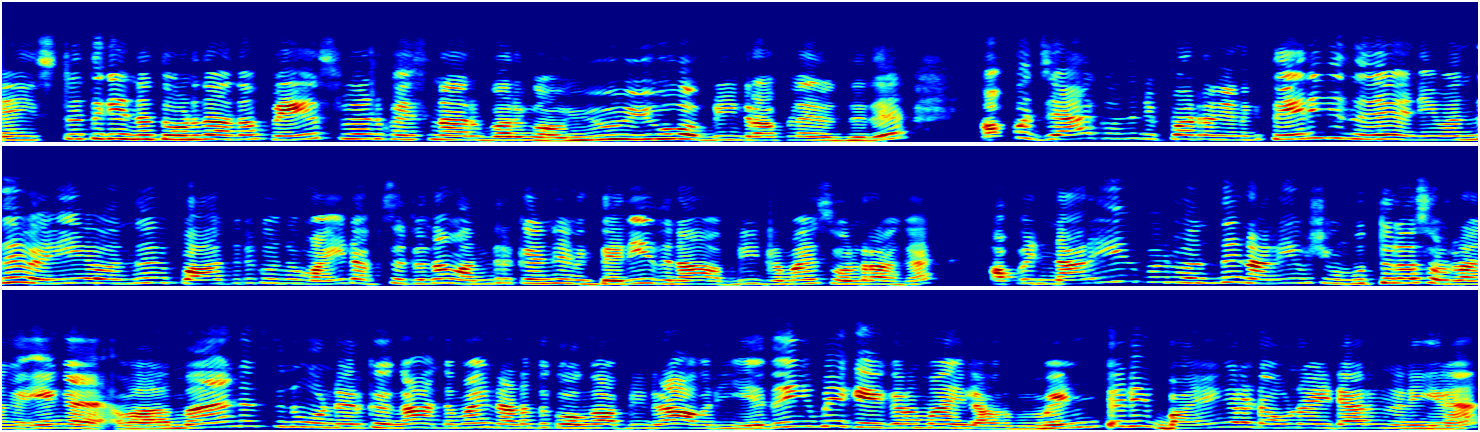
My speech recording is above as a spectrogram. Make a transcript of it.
என் இஷ்டத்துக்கு என்ன தோணுதோ அதான் பேசுவேன்னு பேசினாரு பாருங்க. ஐயோ அப்படின்றாப்ல இருந்தது. அப்ப ஜாக் வந்து நிப்பாடுறாங்க எனக்கு தெரியுது நீ வந்து வெளியே வந்து பாத்துட்டு கொஞ்சம் மைண்ட் அப்செட்ல தான் வந்திருக்கேன்னு எனக்கு தெரியுதுண்ணா அப்படின்ற மாதிரி சொல்றாங்க. அப்ப நிறைய பேர் வந்து நிறைய விஷயம் முத்துலாம் சொல்றாங்க. ஏங்க மேனஸ்ன்னு ஒண்ணு இருக்குங்க. அந்த மாதிரி நடந்துக்கோங்க அப்படின்ற அவர் எதையுமே கேக்குறமா இல்ல. அவர் மென்டலி பயங்கர டவுன் ஆயிட்டாருன்னு நினைக்கிறேன்.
